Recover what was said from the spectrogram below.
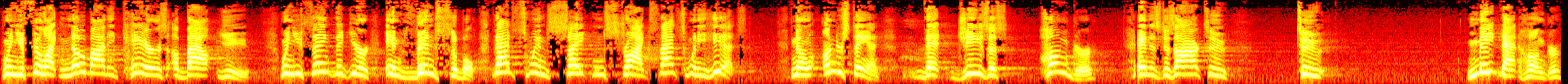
when you feel like nobody cares about you, when you think that you're invincible. That's when Satan strikes, that's when he hits. Now, understand that Jesus' hunger and his desire to, to meet that hunger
